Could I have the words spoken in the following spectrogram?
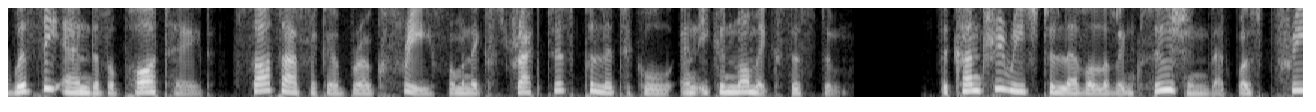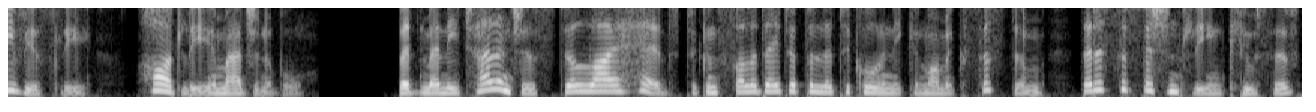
With the end of apartheid, South Africa broke free from an extractive political and economic system. The country reached a level of inclusion that was previously hardly imaginable. But many challenges still lie ahead to consolidate a political and economic system that is sufficiently inclusive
